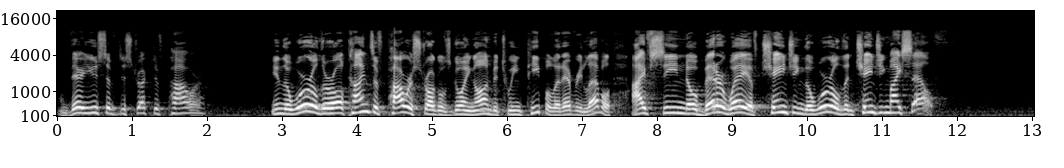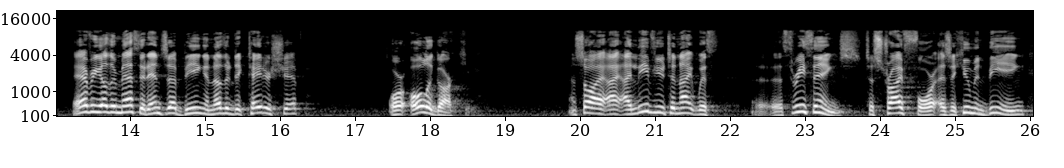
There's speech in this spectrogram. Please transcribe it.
and their use of destructive power. In the world, there are all kinds of power struggles going on between people at every level. I've seen no better way of changing the world than changing myself. Every other method ends up being another dictatorship or oligarchy. And so I, I leave you tonight with uh, three things to strive for as a human being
